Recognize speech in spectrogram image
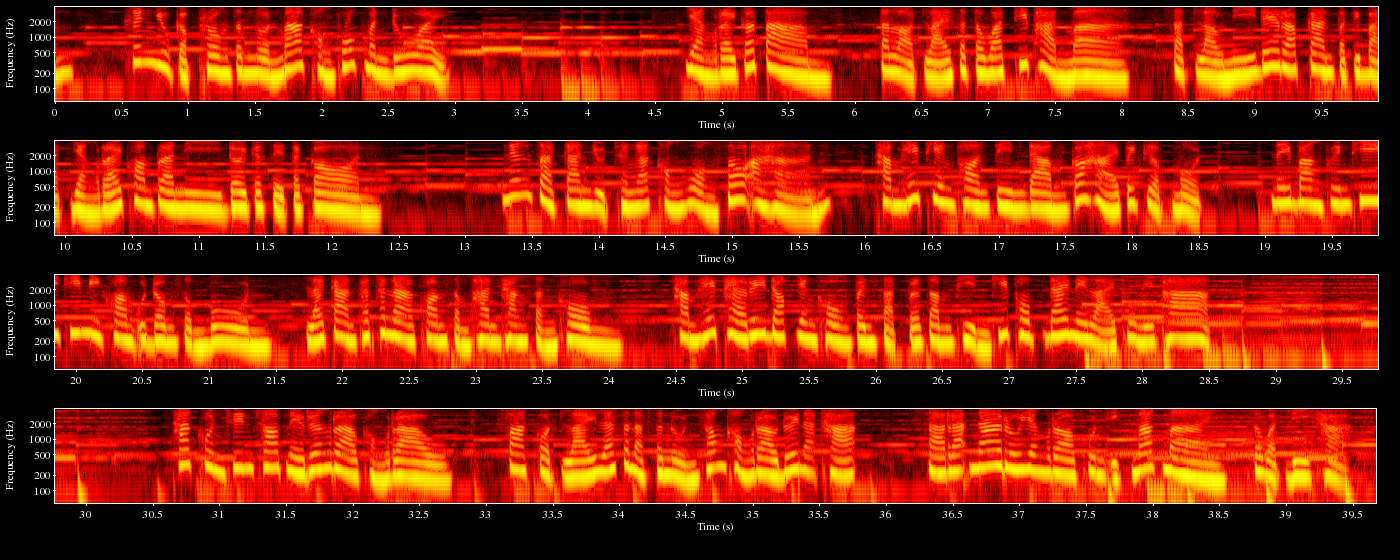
ขึ้นอยู่กับโพรงจำนวนมากของพวกมันด้วย อย่างไรก็ตาม ตลอดหลายศตวรรษที่ผ่านมา สัตว์เหล่านี้ได้รับการปฏิบัติอย่างไร้ความปราณีโดยเกษตรกร เนื่องจากการหยุดชะงักของห่วงโซ่อาหารทำให้เพียงพรตีนดำก็หายไปเกือบหมด ในบางพื้นที่ที่มีความอุดมสมบูรณ์ และการพัฒนาความสัมพันธ์ทางสังคมทำให้แพรรี่ด็อกยังคงเป็นสัตว์ประจำถิ่นที่พบได้ในหลายภูมิภาค ถ้าคุณชื่นชอบในเรื่องราวของเรา ฝากกดไลค์และสนับสนุนช่องของเราด้วยนะคะ สาระน่ารู้ยังรอคุณอีกมากมาย สวัสดีค่ะ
